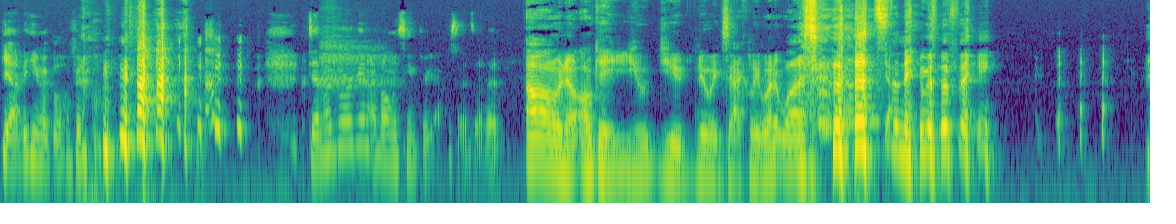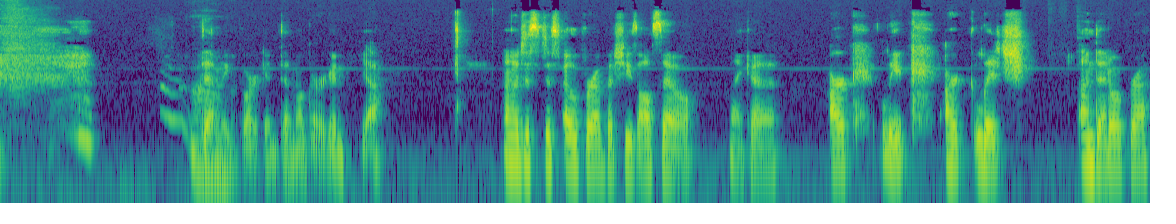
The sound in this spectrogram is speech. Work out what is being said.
Yeah, the hemoglobin. Demogorgon. I've only seen three episodes of it. Oh no. Okay, you you knew exactly what it was. That's yeah. the name of the thing. Demogorgon, Demogorgon, yeah. Uh, just just Oprah, but she's also like a arc leak, arc lich, undead Oprah.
